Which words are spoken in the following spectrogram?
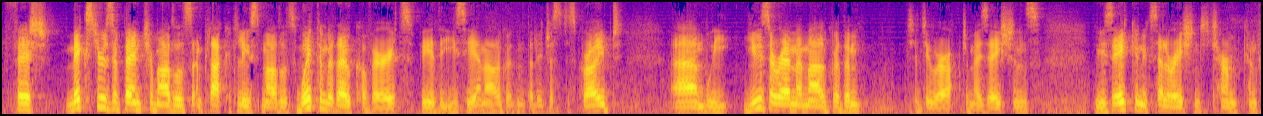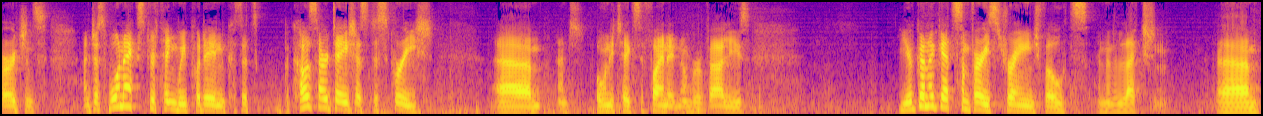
fit mixtures of Benter models and Plackett-Luce models with and without covariates via the ECM algorithm that I just described. Um, we use our MM algorithm to do our optimizations. We use Aitken acceleration to determine convergence. And just one extra thing we put in, because it's because our data is discrete um, and only takes a finite number of values, you're going to get some very strange votes in an election. Um,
